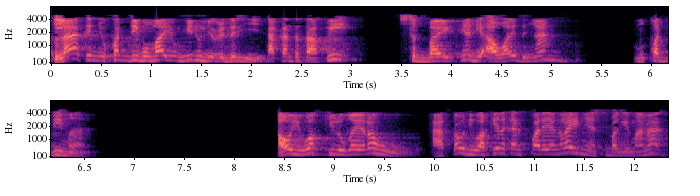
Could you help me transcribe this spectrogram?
Lakin yuqaddimu ma yumhidu li'udhrihi. Akan tetapi sebaiknya diawali dengan mukaddimah. Au yuwakkilu ghairahu atau diwakilkan kepada yang lainnya sebagaimana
